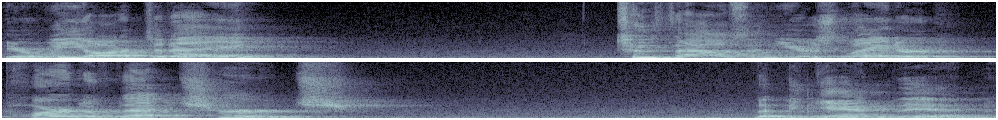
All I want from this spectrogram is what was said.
here we are today, 2,000 years later, part of that church that began then.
